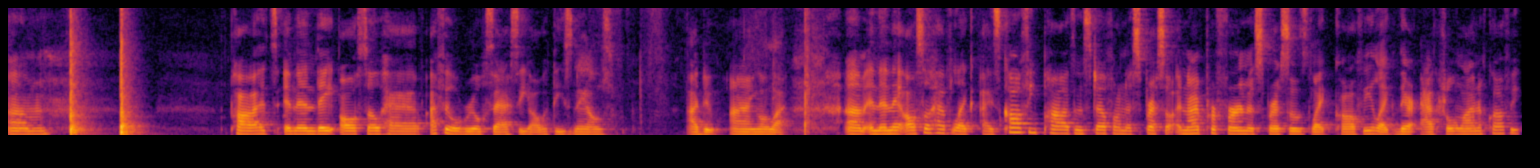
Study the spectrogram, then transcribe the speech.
um, pods. And then they also have, I feel real sassy y'all with these nails. I do, I ain't gonna lie. Um, and then they also have like iced coffee pods and stuff on espresso. And I prefer Nespresso's like coffee, like their actual line of coffee.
